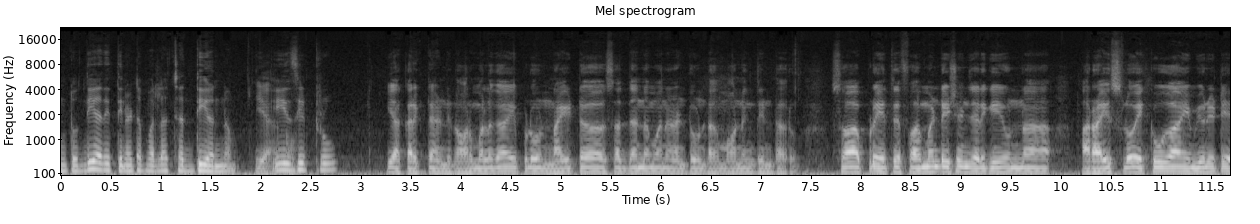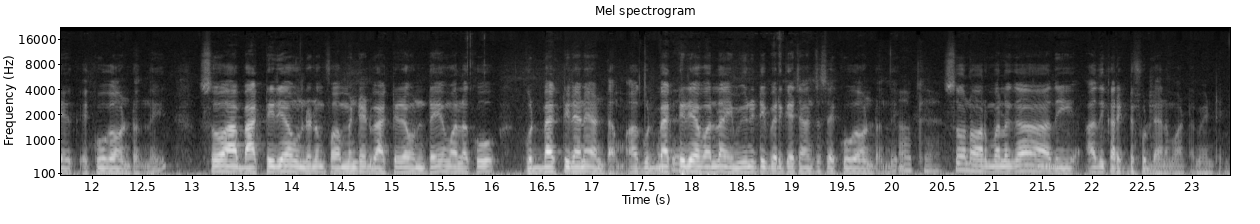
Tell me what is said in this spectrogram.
ఉంటుంది. అది తినటం వల్ల చద్ది అన్నం. ఈజ్ ఇట్ ట్రూ యా కరెక్టే అండి. నార్మల్గా ఇప్పుడు నైట్ సద్దన్నం అని అంటూ ఉంటారు మార్నింగ్ తింటారు. సో అప్పుడు అయితే ఫర్మెంటేషన్ జరిగి ఉన్న ఆ రైస్లో ఎక్కువగా ఇమ్యూనిటీ ఎక్కువగా ఉంటుంది. సో ఆ బ్యాక్టీరియా ఉండడం ఫర్మెంటెడ్ బ్యాక్టీరియా ఉంటే వాళ్ళకు గుడ్ బ్యాక్టీరియానే అంటాం. ఆ గుడ్ బ్యాక్టీరియా వల్ల ఇమ్యూనిటీ పెరిగే ఛాన్సెస్ ఎక్కువగా ఉంటుంది. ఓకే సో నార్మల్గా అది అది కరెక్ట్ ఫుడ్ అనమాట మెయింటైన్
